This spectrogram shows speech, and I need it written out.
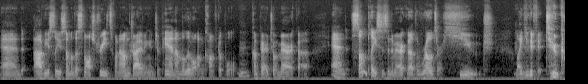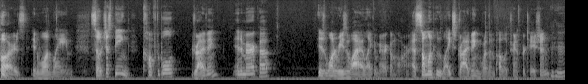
And obviously some of the small streets when I'm driving in Japan, I'm a little uncomfortable mm. compared to America. And some places in America the roads are huge. Like you mm-hmm. could fit two cars in one lane. So just being comfortable driving in America is one reason why I like America more. As someone who likes driving more than public transportation, mm-hmm.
